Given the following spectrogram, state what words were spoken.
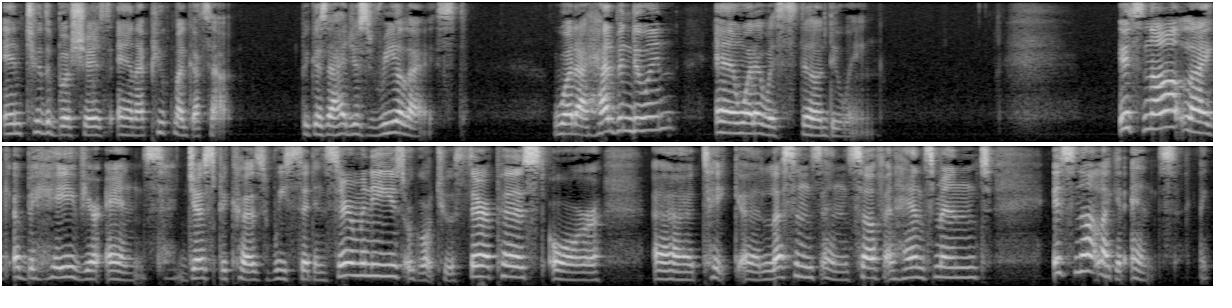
into the bushes and I puked my guts out because I had just realized what I had been doing and what I was still doing it's not like a behavior ends just because we sit in ceremonies or go to a therapist or uh, take uh, lessons in self enhancement. It's not like it ends. Like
